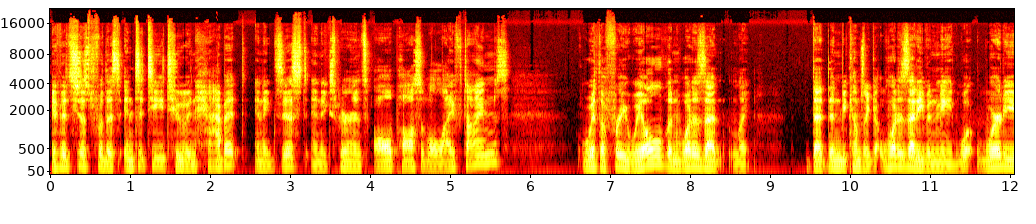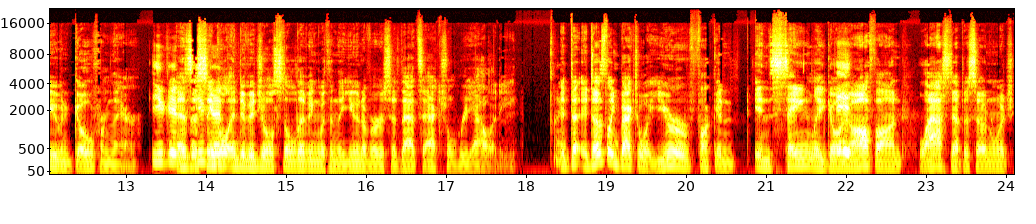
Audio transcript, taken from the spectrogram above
if it's just for this entity to inhabit and exist and experience all possible lifetimes with a free will, then what does that like? That then becomes like, what does that even mean? What, where do you even go from there? You could As a single Could, individual still living within the universe, if that's actual reality, it do- it does link back to what you're fucking insanely going It- off on last episode, in which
